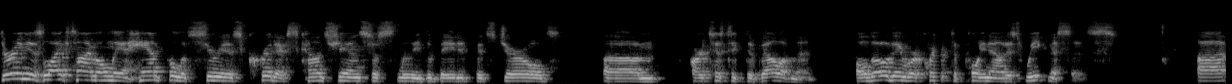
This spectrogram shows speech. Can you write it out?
During his lifetime, only a handful of serious critics conscientiously debated Fitzgerald's um, artistic development, although they were quick to point out his weaknesses. Uh,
